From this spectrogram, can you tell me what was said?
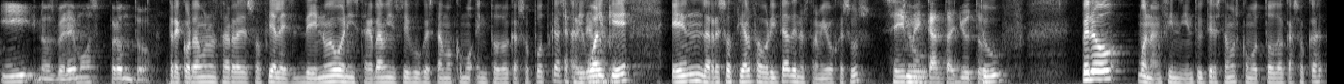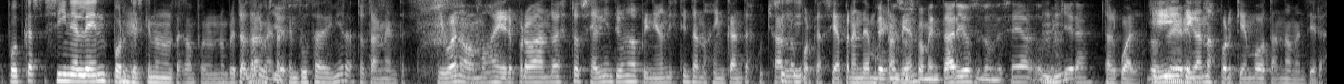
y nos veremos pronto. Recordamos nuestras redes sociales. De nuevo en Instagram y en Facebook estamos como en todo caso podcast. Al igual que en la red social favorita de nuestro amigo Jesús. Sí, You- me encanta YouTube. Tuf. Pero, bueno, en fin, y en Twitter estamos como todo caso ca- podcast sin el en porque Mm. es que no nos dejan poner un nombre tan largo. Esta gentuza de mierda. Totalmente. Y bueno, vamos a ir probando esto. Si alguien tiene una opinión distinta, nos encanta escucharlo Sí, sí. porque así aprendemos Dejen también. sus comentarios donde sea, donde Ujú. quieran. Tal cual. Los y leeremos. díganos por quién votan. No, mentira.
